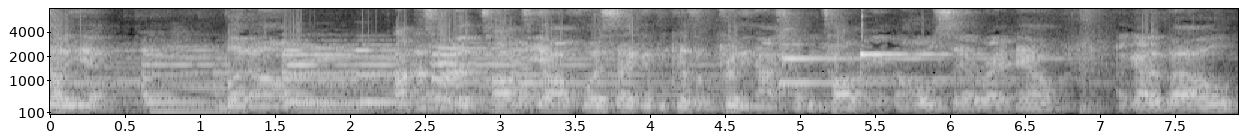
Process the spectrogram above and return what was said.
So yeah, but um, I'm just gonna talk to y'all for a second because I'm pretty not gonna be talking in the whole set right now. I got about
